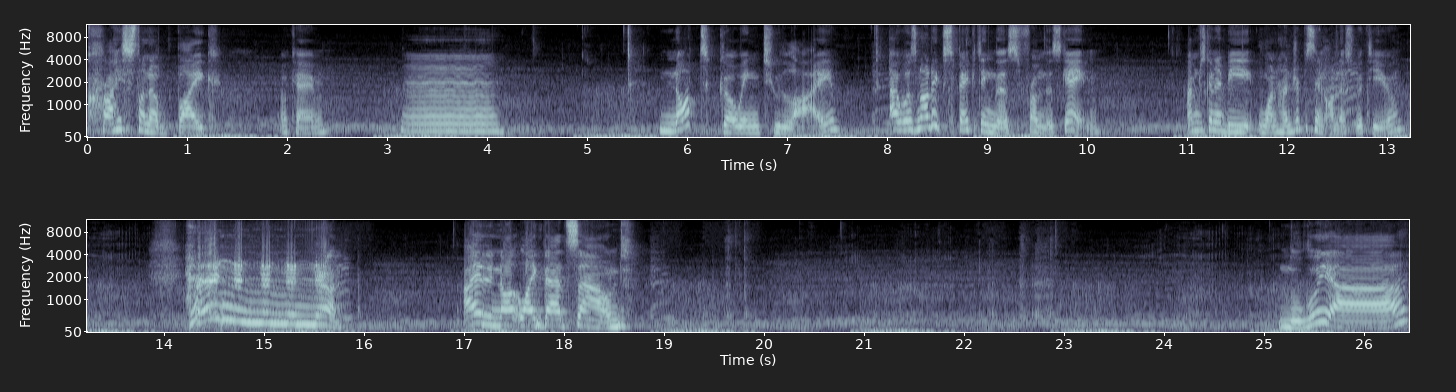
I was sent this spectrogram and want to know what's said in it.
Christ on a bike. Okay. Hmm. Not going to lie. I was not expecting this from this game. I'm just gonna be 100% honest with you. I did not like that sound. 누구야?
